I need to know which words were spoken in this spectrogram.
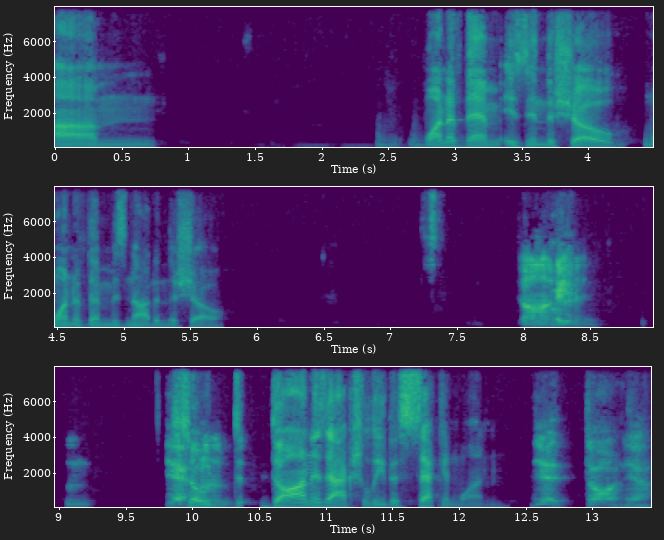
Um, one of them is in the show. One of them is not in the show. Dawn, Wait. right? yeah, so Mhm. D- Dawn is actually the second one. yeah, Dawn, yeah.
